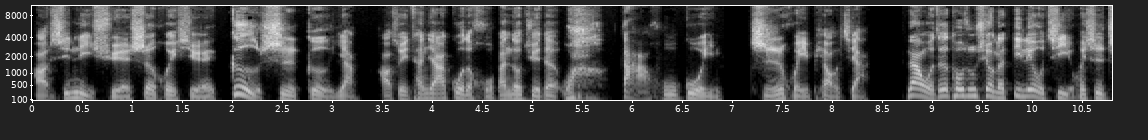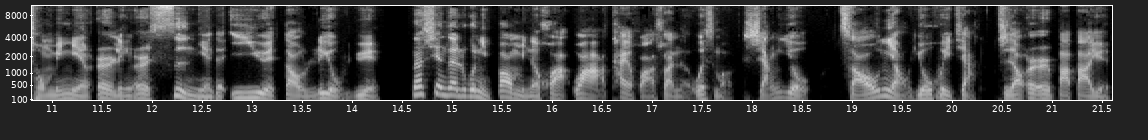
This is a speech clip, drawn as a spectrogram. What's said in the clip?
啊心理学、社会学，各式各样。好，所以参加过的伙伴都觉得哇，大呼过瘾，值回票价。那我这个偷书秀呢，第六季会是从明年二零二四年的一月到六月。那现在如果你报名的话，哇，太划算了！为什么？享有早鸟优惠价，只要二二八八元。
